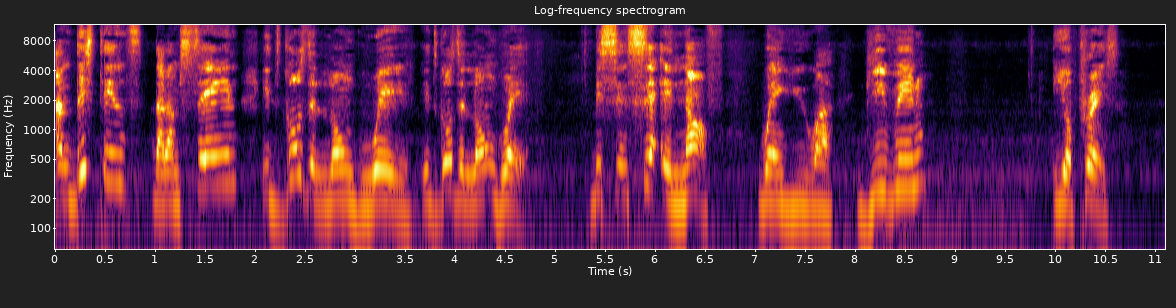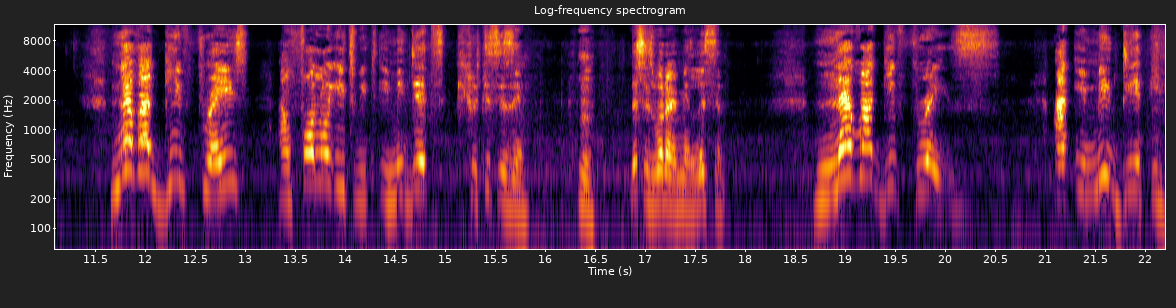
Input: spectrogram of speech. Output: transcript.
And these things that I'm saying, it goes a long way. It goes a long way. Be sincere enough when you are giving your praise. Never give praise and follow it with immediate criticism. Hmm. This is what I mean. Listen. Never give praise and immediately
